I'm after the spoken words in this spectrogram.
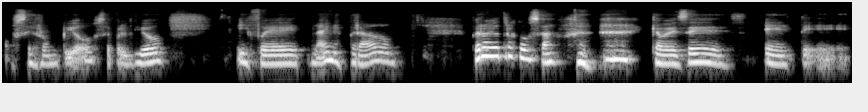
O se rompió, se perdió y fue inesperado. Pero hay otra cosa que a veces este,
